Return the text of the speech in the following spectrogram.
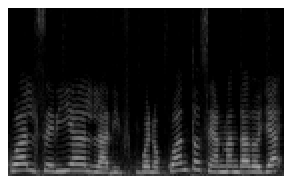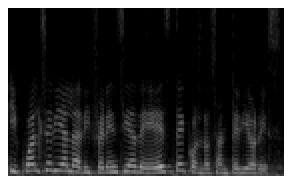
¿Cuál sería la, bueno, cuántos se han mandado ya y cuál sería la diferencia de este con los anteriores?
